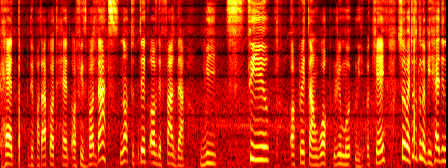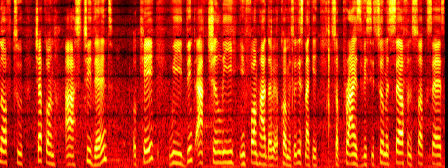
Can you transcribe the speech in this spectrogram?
head the port harcourt head office. But that's not to take off the fact that we still operate and work remotely okay? So we're just going to be heading off to check on our student okay? We didn't actually inform her that we are coming. So this is like a surprise visit. So myself and success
